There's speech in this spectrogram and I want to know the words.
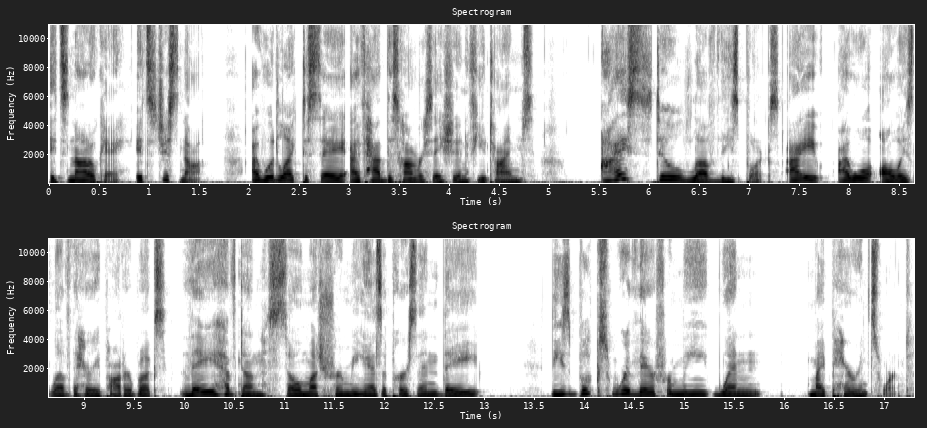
It's not okay. It's just not. I would like to say I've had this conversation a few times. I still love these books. I I will always love the Harry Potter books. They have done so much for me as a person. They these books were there for me when my parents weren't.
